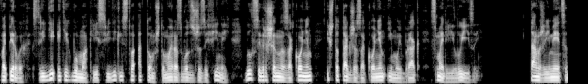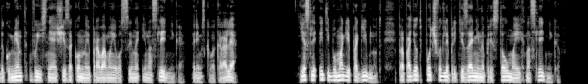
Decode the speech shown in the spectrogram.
Во-первых, среди этих бумаг есть свидетельство о том, что мой развод с Жозефиной был совершенно законен и что также законен и мой брак с Марией Луизой. Там же имеется документ, выясняющий законные права моего сына и наследника, римского короля. Если эти бумаги погибнут, пропадет почва для притязаний на престол моих наследников.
